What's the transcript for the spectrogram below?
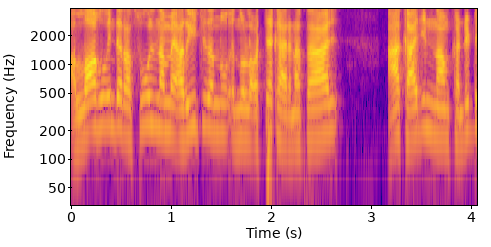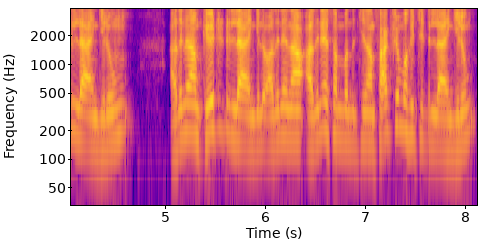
അള്ളാഹുവിന്റെ റസൂൽ നമ്മെ അറിയിച്ചു തന്നു എന്നുള്ള ഒറ്റ കാരണത്താൽ ആ കാര്യം നാം കണ്ടിട്ടില്ല എങ്കിലും അതിനെ നാം കേട്ടിട്ടില്ല എങ്കിലും അതിനെ നാം അതിനെ സംബന്ധിച്ച് നാം സാക്ഷ്യം വഹിച്ചിട്ടില്ല എങ്കിലും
